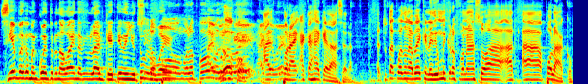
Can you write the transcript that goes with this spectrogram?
siempre que me encuentro una vaina de un live que tiene en YouTube, Sí, lo, lo veo. pongo, lo pongo, Ay, lo Loco, hay que al- ver. por ahí, acá hay que dársela. ¿Tú te acuerdas una vez que le dio un microfonazo a, a- a Polaco?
